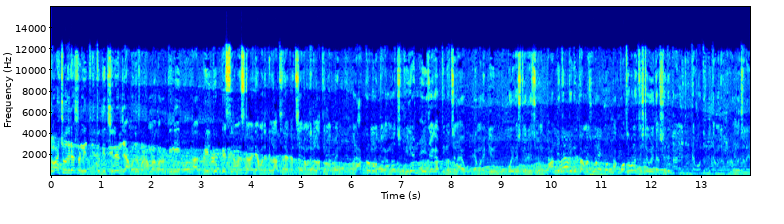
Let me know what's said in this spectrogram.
জয় চৌধুরী আসলে নেতৃত্ব দিচ্ছিলেন যে আমাদের উপর হামলা করার। তিনি গ্রিল টোপকে সিনেমা স্টাইলে আমাদেরকে লাথি দেখাচ্ছেন আমাদেরকে লাথি মারবেন মানে আক্রমণাত্মক। আমরা হচ্ছে ভিলেন এই জায়গার তিনি হচ্ছে নায়ক এমন একটি পরিবেশ তৈরি হয়েছিল। এবং তার নেতৃত্বে কিন্তু আমরা যখন কথা বলার চেষ্টা করি, তার সাথে তার নেতৃত্বে অতর্কিত আমাদের হামলা চালায়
